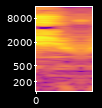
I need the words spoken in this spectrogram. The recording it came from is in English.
Pew.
